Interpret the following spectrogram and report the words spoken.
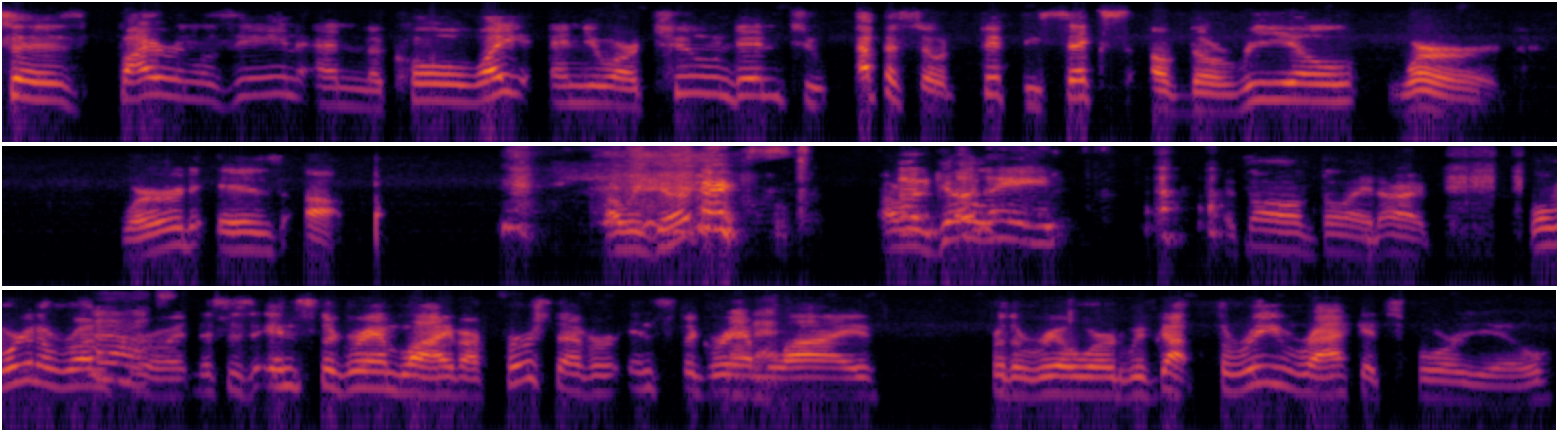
This is Byron Lazine and Nicole White, and you are tuned in to episode 56 of The Real Word. Word is up. Are we good? Are we I'm good? delayed. It's all delayed. All right. Well, we're going to run Oh. through it. This is Instagram Live, our first ever Instagram. Live for The Real Word. We've got three rackets for you.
